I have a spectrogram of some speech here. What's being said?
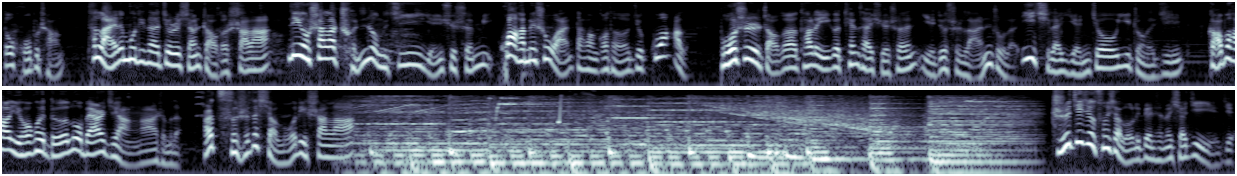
都活不长。他来的目的呢，就是想找到莎拉，利用莎拉纯种的基因延续生命。话还没说完，大胖高头就挂了。博士找到他的一个天才学生，也就是男主了，一起来研究异种的基因，搞不好以后会得诺贝尔奖啊什么的。而此时的小萝莉莎拉。直接就从小萝莉变成了小姐姐。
